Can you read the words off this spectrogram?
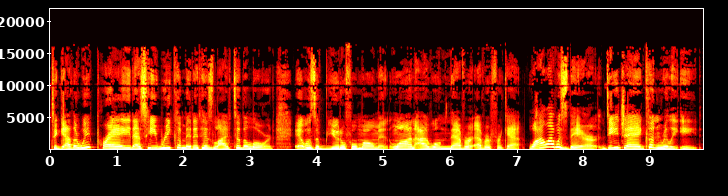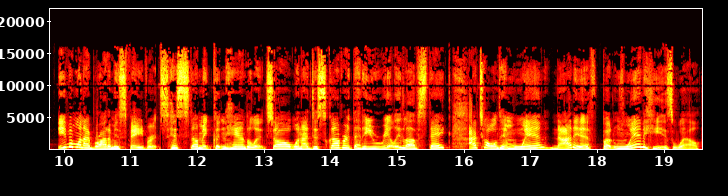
Together we prayed as he recommitted his life to the Lord. It was a beautiful moment, one I will never ever forget. While I was there, DJ couldn't really eat. Even when I brought him his favorites, his stomach couldn't handle it. So when I discovered that he really loved steak, I told him when, not if, but when he is well,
